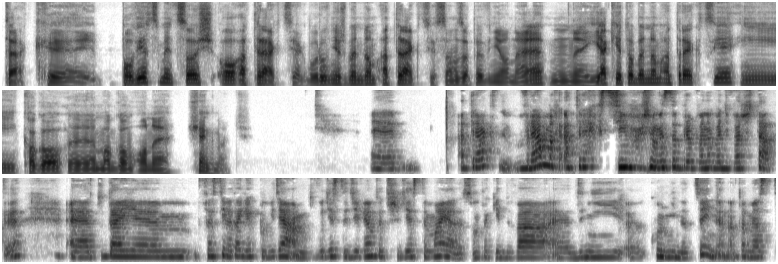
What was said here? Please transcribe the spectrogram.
Tak. E, powiedzmy coś o atrakcjach, bo również będą atrakcje, są zapewnione. Mm, jakie to będą atrakcje i kogo e, mogą one sięgnąć? W ramach atrakcji możemy zaproponować warsztaty. E, tutaj festiwal, tak jak powiedziałam, 29-30 maja to są takie dwa e, dni e, kulminacyjne, natomiast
